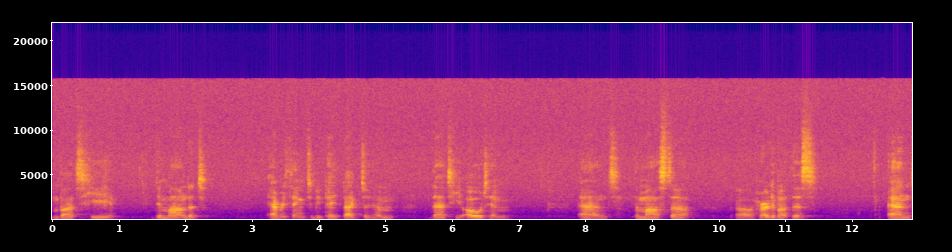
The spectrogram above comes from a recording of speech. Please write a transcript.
but he demanded everything to be paid back to him that he owed him. And the master uh, heard about this and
